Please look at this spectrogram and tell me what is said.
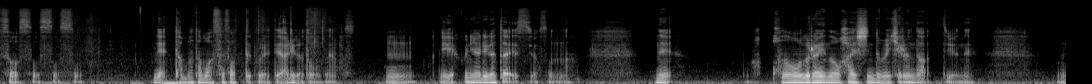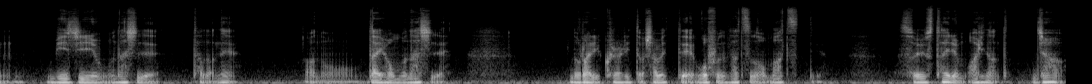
そうそうそうそう。ね、たまたま刺さってくれてありがとうございます。うん。逆にありがたいですよ、そんな。ね。このぐらいの配信でもいけるんだっていうね。うん。BGM もなしで、ただね、あの、台本もなしで、のらりくらりと喋って5分経つのを待つっていう。そういうスタイルもありなんだ。じゃあ、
